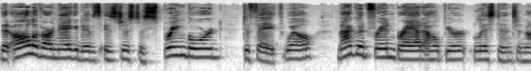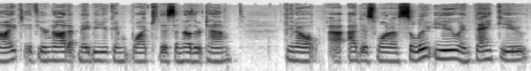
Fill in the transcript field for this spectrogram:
that all of our negatives is just a springboard to faith. Well, my good friend Brad, I hope you're listening tonight. If you're not, maybe you can watch this another time. You know, I, I just want to salute you and thank you.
